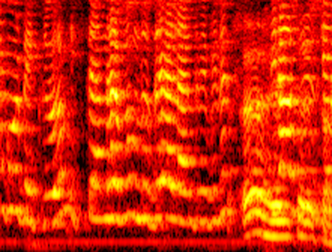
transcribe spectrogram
Fred'den gol bekliyorum. İsteyenler bunu da değerlendirebilir. Eh, Biraz enteresan. rüzgar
